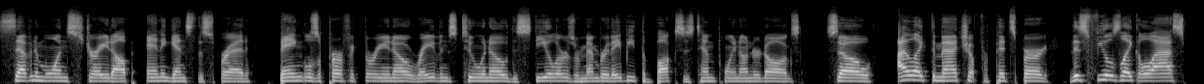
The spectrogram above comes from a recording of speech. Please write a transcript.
7 and 1 straight up and against the spread. Bengals a perfect 3 and 0, Ravens 2 and 0, the Steelers, remember they beat the Bucks as 10-point underdogs. So, I like the matchup for Pittsburgh. This feels like a last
